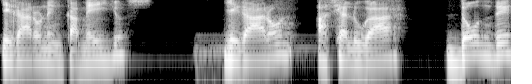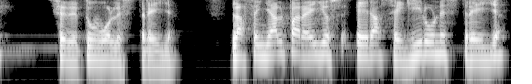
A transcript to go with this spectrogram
llegaron en camellos, llegaron hacia el lugar donde se detuvo la estrella. La señal para ellos era seguir una estrella,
